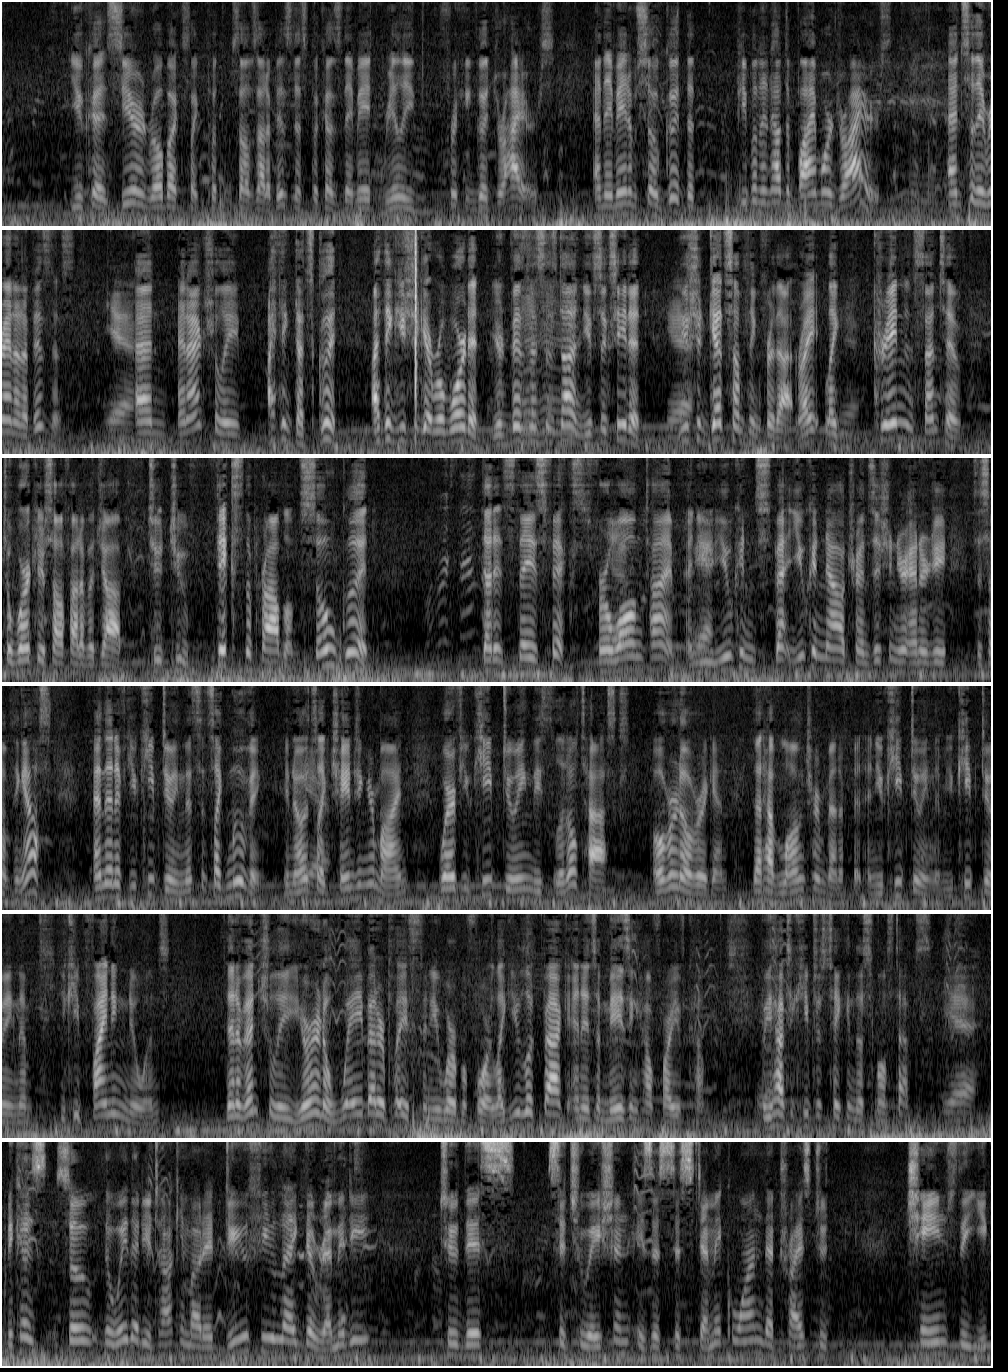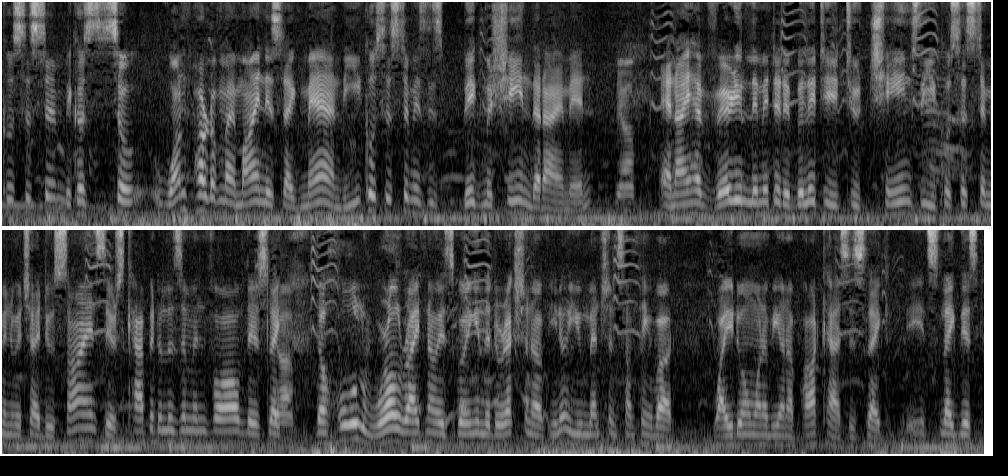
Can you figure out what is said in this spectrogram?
you could Sears and Roebuck like put themselves out of business because they made really freaking good dryers, and they made them so good that people didn't have to buy more dryers, mm-hmm. and so they ran out of business. yeah And and actually, I think that's good. I think you should get rewarded. Your business is mm-hmm. done. You've succeeded. Yeah. You should get something for that, right? Like Yeah. create an incentive to work yourself out of a job, to to fix the problem so good that it stays fixed for a Yeah. long time, and Yeah. you, you can spend you can now transition your energy to something else. And then if you keep doing this, it's like moving. You know, it's Yeah. like changing your mind. Where if you keep doing these little tasks over and over again that have long-term benefit, and you keep doing them, you keep doing them, you keep finding new ones, then eventually you're in a way better place than you were before. Like you look back, and it's amazing how far you've come. But you have to keep just taking those small steps. Yeah, because so the way that you're talking about it, do you feel like the remedy to this situation is a systemic one that tries to change the ecosystem? Because so one part of my mind is like, man, the ecosystem is this big machine that I'm in. Yeah. and I have very limited ability to change the ecosystem in which I do science. There's capitalism involved. There's like Yeah. the whole world right now is going in the direction of you know you mentioned something about why you don't want to be on a podcast. It's like it's like this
